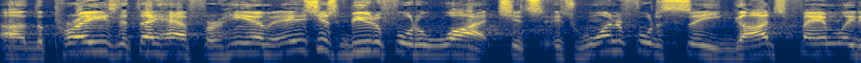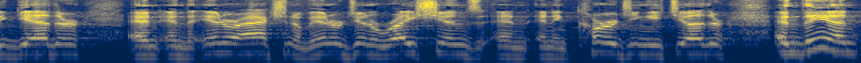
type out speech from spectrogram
uh, the praise that they have for him. It's just beautiful to watch. It's, it's wonderful to see God's family together and, and the interaction of intergenerations and, and encouraging each other. And then,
